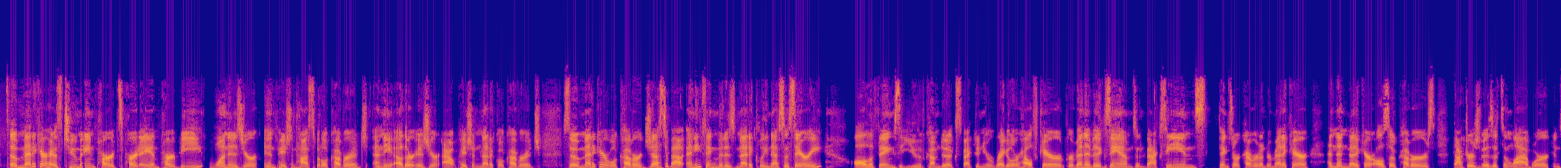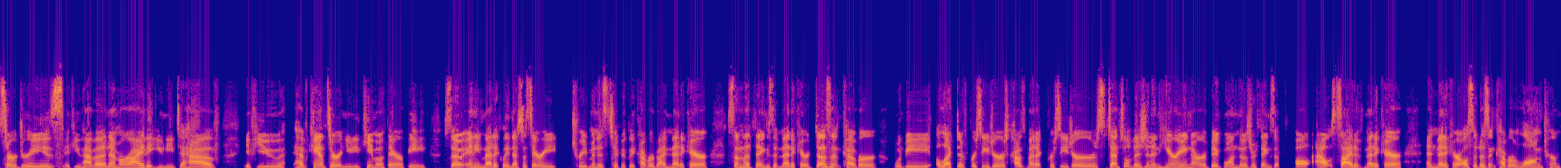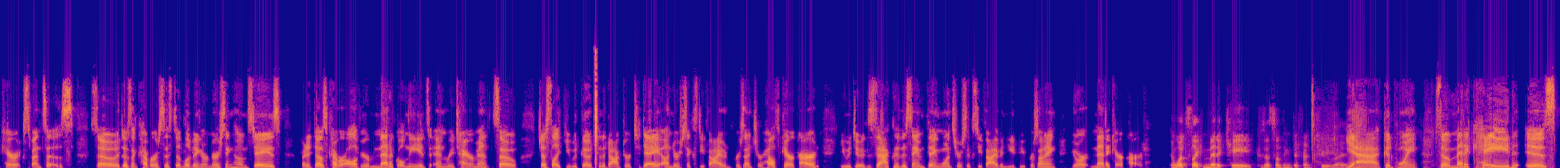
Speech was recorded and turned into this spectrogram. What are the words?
So Medicare has two main parts, Part A and Part B. One is your inpatient hospital coverage and the other is your outpatient medical coverage. So Medicare will cover just about anything that is medically necessary all the things that you have come to expect in your regular health care, preventive exams and vaccines, things are covered under Medicare. And then Medicare also covers doctor's visits and lab work and surgeries. If you have an MRI that you need to have, if you have cancer and you need chemotherapy. So any medically necessary treatment is typically covered by Medicare. Some of the things that Medicare doesn't cover would be elective procedures, cosmetic procedures, dental, vision, and hearing are a big one. Those are things that fall outside of Medicare. And Medicare also doesn't cover long term care expenses. So it doesn't cover assisted living or nursing home stays, but it does cover all of your medical needs and retirement. So just like you would go to the doctor today under 65 and present your health care card, you would do exactly the same thing once you're 65 and you'd be presenting your Medicare card. And what's like Medicaid? Because that's something different too, right? Yeah, good point. So Medicaid is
